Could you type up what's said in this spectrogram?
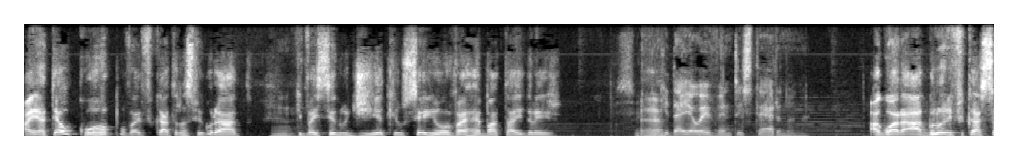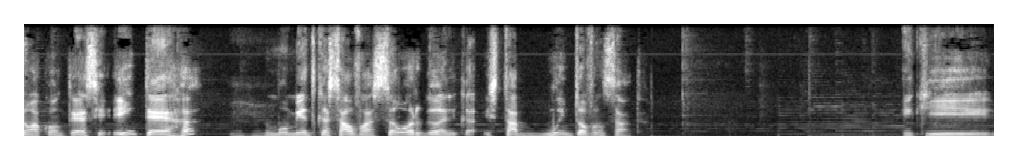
Aí até o corpo vai ficar transfigurado, que vai ser no dia que o Senhor vai arrebatar a igreja. né? Que daí é o evento externo, né? Agora, a glorificação acontece em terra, Uhum. no momento que a salvação orgânica está muito avançada. Em que,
